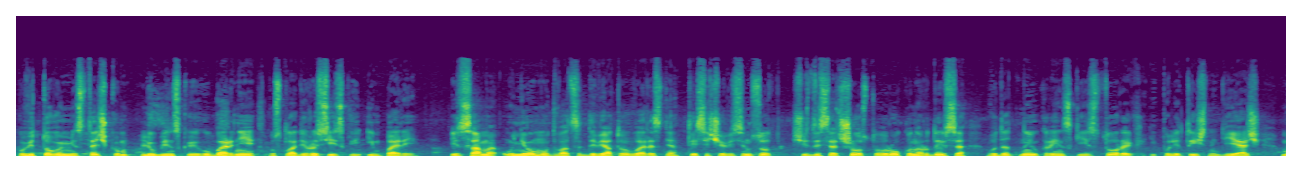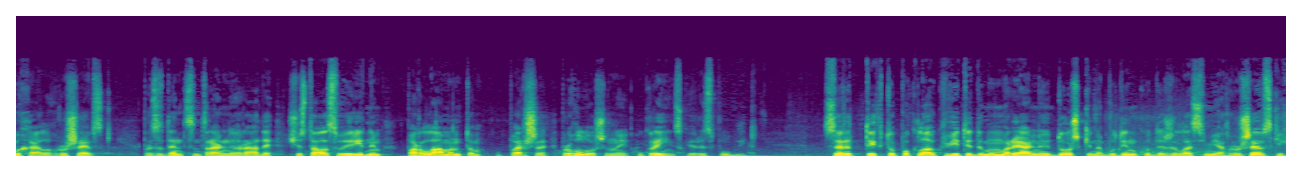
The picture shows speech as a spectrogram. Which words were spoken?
повітовим містечком Люблінської губернії у складі Російської імперії. І саме у ньому, 29 вересня 1866 року, народився видатний український історик і політичний діяч Михайло Грушевський, президент Центральної Ради, що стала своєрідним парламентом уперше проголошеної Української Республіки. Серед тих, хто поклав квіти до меморіальної дошки на будинку, де жила сім'я Грушевських,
